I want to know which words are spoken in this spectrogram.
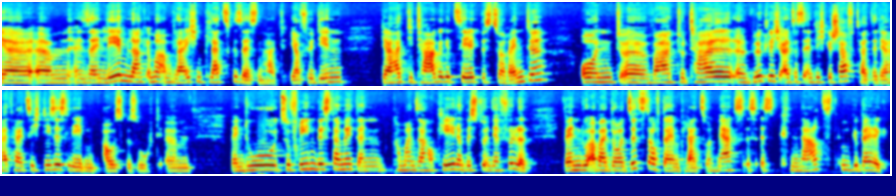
der ähm, sein Leben lang immer am gleichen Platz gesessen hat. Ja, für den, der hat die Tage gezählt bis zur Rente und äh, war total äh, glücklich, als er es endlich geschafft hatte. Der hat halt sich dieses Leben ausgesucht. Ähm, wenn du zufrieden bist damit, dann kann man sagen, okay, dann bist du in der Fülle. Wenn du aber dort sitzt auf deinem Platz und merkst, es, es knarzt im Gebälk,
